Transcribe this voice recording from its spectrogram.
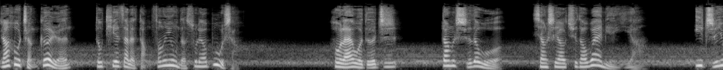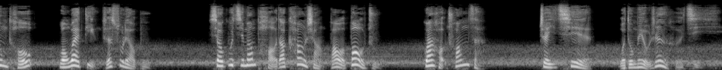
然后整个人都贴在了挡风用的塑料布上。后来我得知，当时的我像是要去到外面一样，一直用头往外顶着塑料布。小姑急忙跑到炕上把我抱住，关好窗子。这一切。我都没有任何记忆，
